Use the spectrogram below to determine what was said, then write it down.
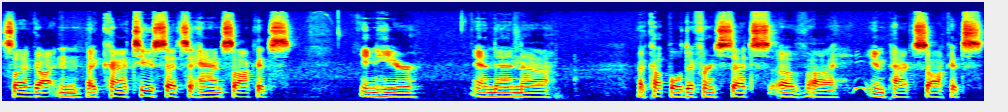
So I've gotten like kind of two sets of hand sockets in here, and then uh, a couple different sets of uh, impact sockets.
